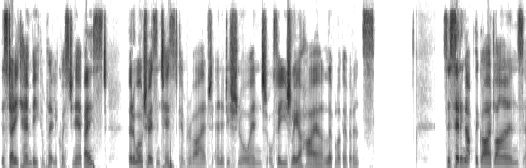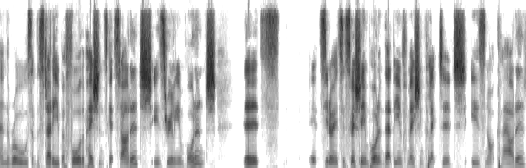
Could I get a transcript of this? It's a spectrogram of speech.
The study can be completely questionnaire based, but a well chosen test can provide an additional and also usually a higher level of evidence. So, setting up the guidelines and the rules of the study before the patients get started is really important. It's it's you know it's especially important that the information collected is not clouded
